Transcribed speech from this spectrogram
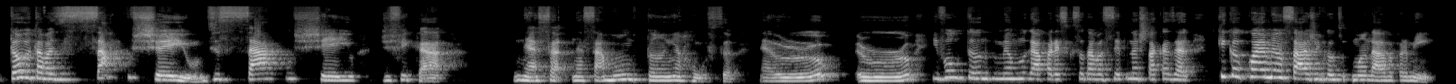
Então, eu estava de saco cheio, de saco cheio de ficar nessa, nessa montanha russa. Né? e voltando para o mesmo lugar. Parece que você estava sempre na estaca zero. Que, qual é a mensagem que eu mandava para mim?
